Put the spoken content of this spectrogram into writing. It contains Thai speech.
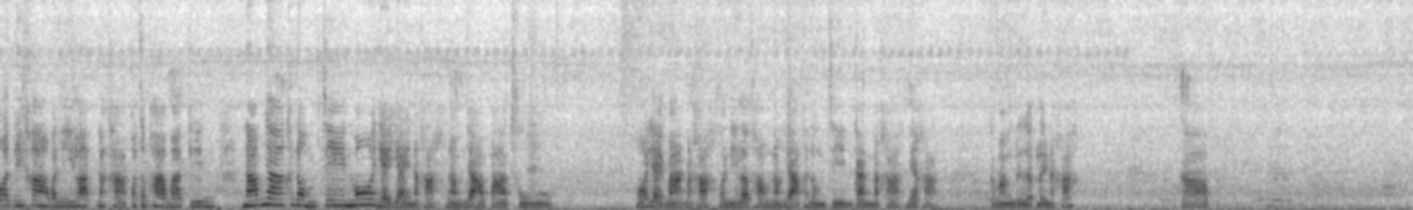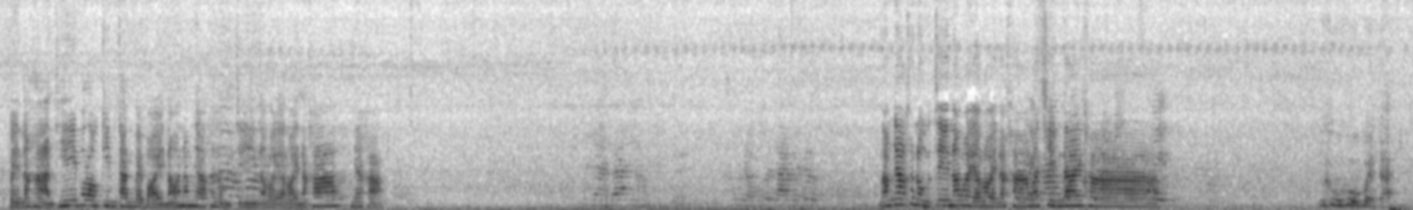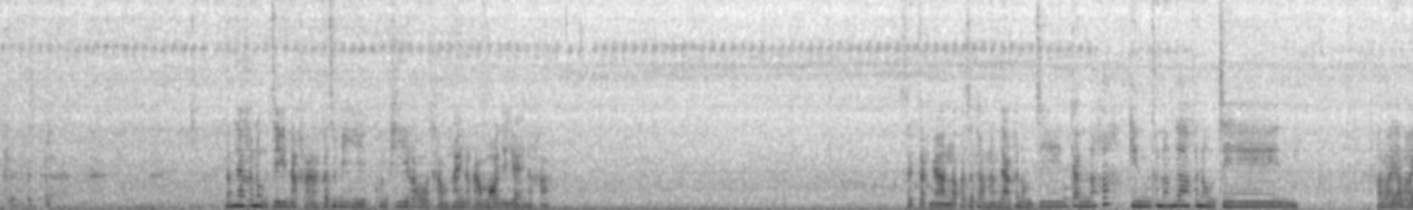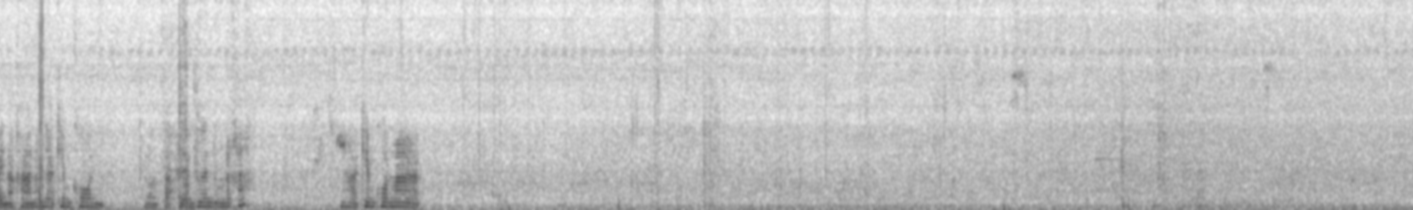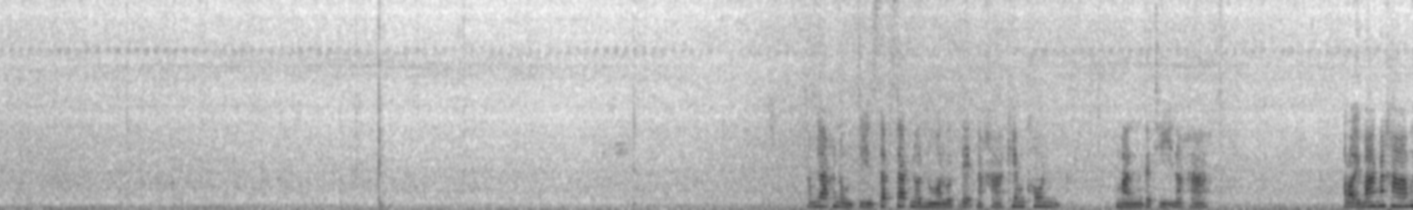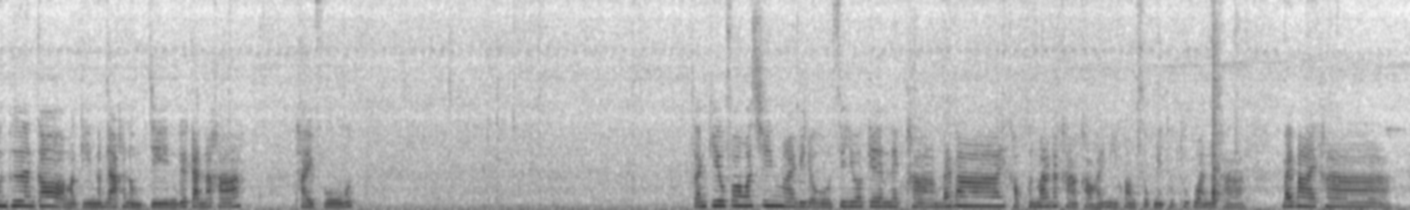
วัสดีค่ะ วันนี้รัดนะคะ ก็จะพามากิน น้ำยาขนมจีนหม้อใหญ่ ๆนะคะ น้ำยาปลาชูหม้อใหญ่มากนะคะ วันนี้เราทำน้ำยาขนมจีนกันนะคะ เนี่ยค่ะกำลังเดือดเลยนะคะก็เป็นอาหารที่พวกเรากินกันบ่อยๆเนาะน้ำยาขนมจีนอร่อยๆนะคะ เนี่ยค่ะ น้ำยาขนมจีนอร่อยอร่อยนะคะ มาชิมได้ค่ะ โอ้โหเหมือนอะน้ำยาขนมจีนนะคะ ก็จะมีคุณพี่เราทำให้นะคะ หม้อใหญ่ ๆ นะคะ เสร็จจากงานเราก็จะทำน้ำยาขนมจีนกันนะคะ กินขนมยาขนมจีน อร่อยอร่อยนะคะ น้ำยาเข้มข้น เราตักให้เพื่อนๆดูนะคะ นี่ค่ะเข้มข้นมากน้ำยาขนมจีนแซ่บๆนัวๆรสเด็ดนะคะ เข้มข้น มันกะทินะคะ อร่อยมากนะคะเพื่อนๆก็มากินน้ำยาขนมจีนด้วยกันนะคะ ไทยฟู้ด Thank you for watching my video see you again next time บ๊ายบายขอบคุณมากนะคะ ขอให้มีความสุขในทุกๆวันนะคะ บายบายค่ะ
